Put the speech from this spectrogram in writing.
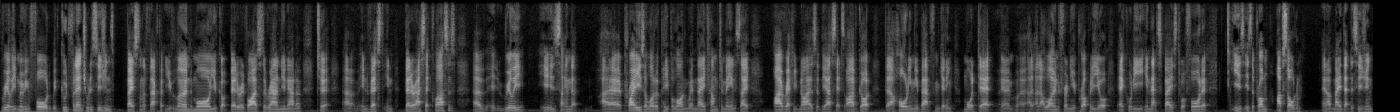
really moving forward with good financial decisions based on the fact that you've learned more, you've got better advisors around you now to, to uh, invest in better asset classes. Uh, it really is something that I praise a lot of people on when they come to me and say, I recognize that the assets I've got that are holding me back from getting more debt, you know, a, a loan for a new property or equity in that space to afford it is, is the problem. I've sold them and I've made that decision.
